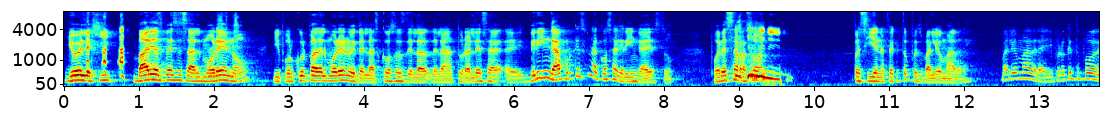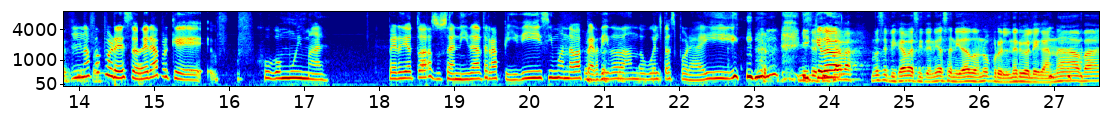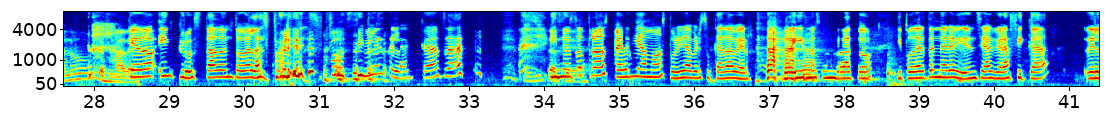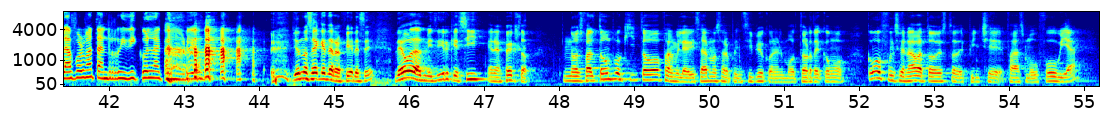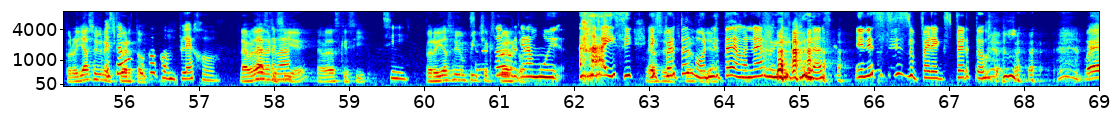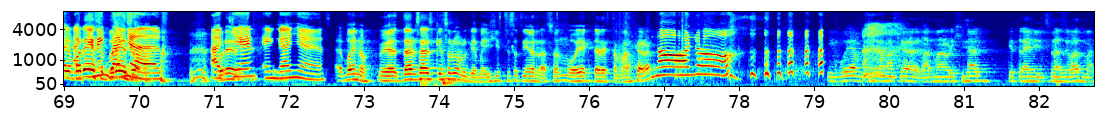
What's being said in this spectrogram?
Yo elegí varias veces al moreno y por culpa del moreno y de las cosas de la, de la naturaleza eh, gringa, porque es una cosa gringa esto, por esa razón, pues sí, en efecto, pues valió madre. Valió madre ahí, pero ¿qué te puedo decir? No fue pues por eso, era porque jugó muy mal. Perdió toda su sanidad rapidísimo, andaba perdido dando vueltas por ahí. y se fijaba, no se fijaba si tenía sanidad o no, pero el nervio le ganaba, ¿no? Desmadre. Quedó incrustado en todas las paredes posibles de la casa. y nosotros perdíamos por ir a ver su cadáver, reírnos un rato y poder tener evidencia gráfica de la forma tan ridícula que murió. Yo no sé a qué te refieres, ¿eh? Debo de admitir que sí, en efecto. Nos faltó un poquito familiarizarnos al principio con el motor de cómo, cómo funcionaba todo esto de pinche fasmofobia, pero ya soy un experto. Está un poco complejo. La verdad, es que sí, ¿eh? La verdad es que sí. Sí. Pero ya soy un pinche experto. Todo porque era muy... Ay, sí, experto, en morirte de maneras ridículas. en eso sí, súper experto. bueno, por eso, por eso. ¿A quién engañas? Eh, bueno, ¿sabes qué? Solo porque me dijiste eso tienes razón, me voy a quitar esta máscara. No, no. Y voy a poner la máscara de Batman original, que trae mi disfraz de Batman,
